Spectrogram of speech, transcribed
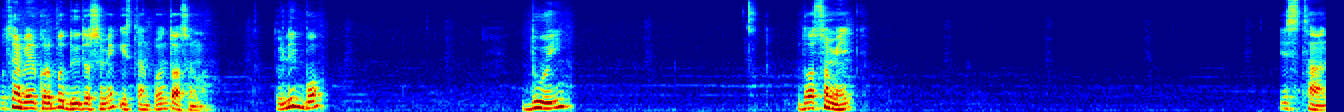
প্রথমে বের করব দুই দশমিক স্থান পর্যন্ত আসন মান। তো লিখব দুই দশমিক স্থান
